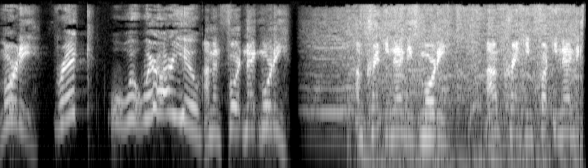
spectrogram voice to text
Morty! Rick? W where are you? I'm in Fortnite, Morty. I'm cranking 90s, Morty. I'm cranking fucking 90s.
